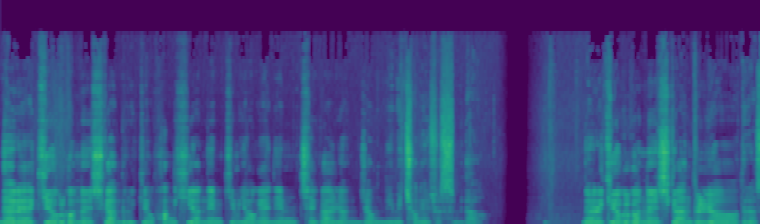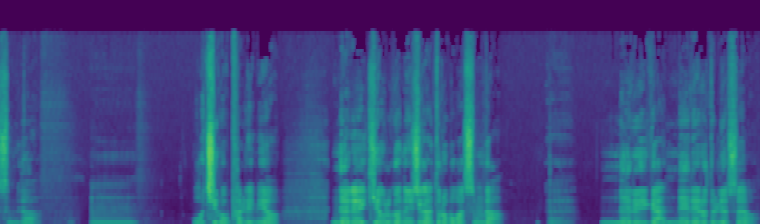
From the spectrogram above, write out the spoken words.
내래 기억을 걷는 시간 들을게요. 황희연님, 김영애님, 제갈연정님이 청해 주셨습니다. 내래 기억을 걷는 시간 들려드렸습니다. 음, 5758님이요. 내래의 기억을 걷는 시간 들어보겠습니다. 네. 내르이가 내래로 들렸어요.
